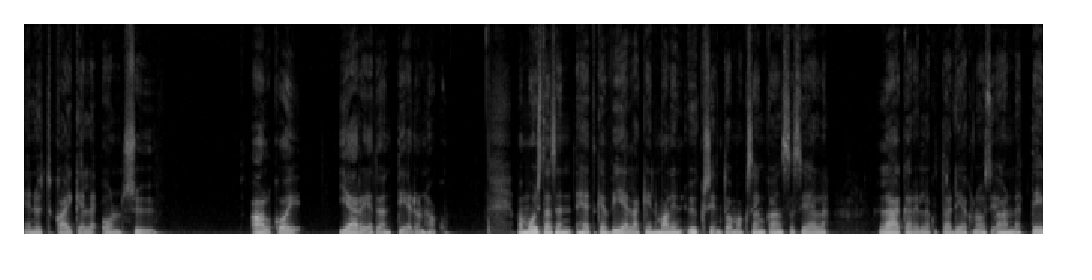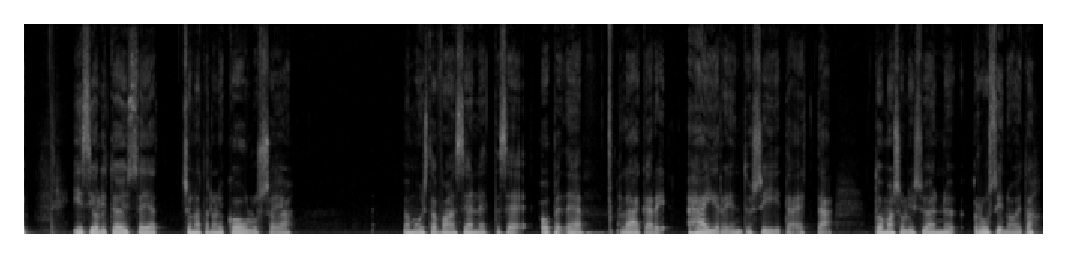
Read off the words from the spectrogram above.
ja nyt kaikelle on syy. Alkoi järjetön tiedonhaku. Mä muistan sen hetken vieläkin. Mä olin yksin Tomaksen kanssa siellä lääkärillä, kun tämä diagnoosi annettiin. Isi oli töissä ja Jonathan oli koulussa ja mä muistan vaan sen, että se opet- äh, lääkäri häiriintyi siitä, että Tomas oli syönyt rusinoita –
